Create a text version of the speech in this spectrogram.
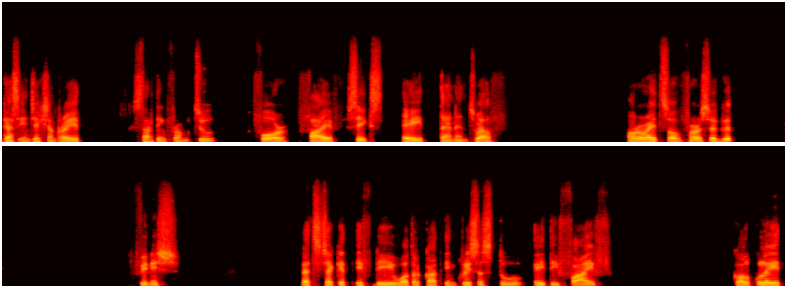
gas injection rate starting from 2, 4, 5, 6, 8, 10, and 12. All right, so far so good. Finish. Let's check it if the water cut increases to 85. Calculate.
